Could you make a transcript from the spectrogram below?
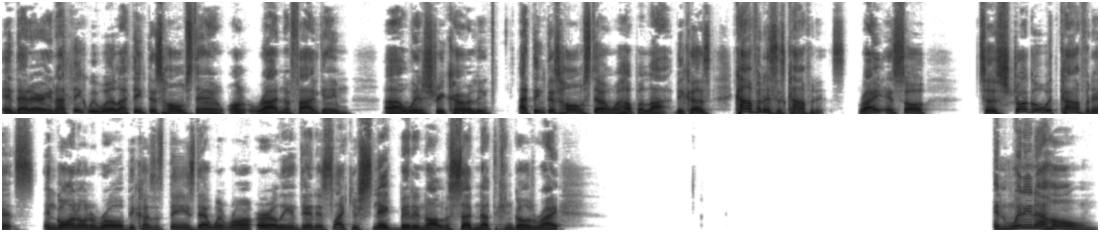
in that area. And I think we will. I think this homestand on riding a five game uh, win streak currently, I think this homestand will help a lot because confidence is confidence, right? And so to struggle with confidence and going on the road because of things that went wrong early, and then it's like you're snake bitten, and all of a sudden nothing can go right. And winning at home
